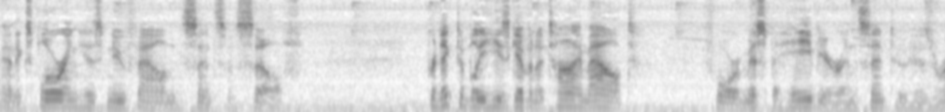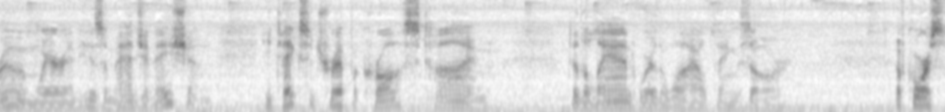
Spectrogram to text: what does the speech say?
and exploring his newfound sense of self. Predictably, he's given a time out for misbehavior and sent to his room, where in his imagination he takes a trip across time to the land where the wild things are. Of course,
